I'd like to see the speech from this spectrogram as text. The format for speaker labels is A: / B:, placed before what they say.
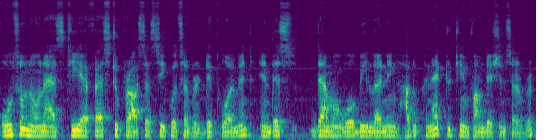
A: also known as TFS to process SQL Server deployment. In this demo, we'll be learning how to connect to Team Foundation Server,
